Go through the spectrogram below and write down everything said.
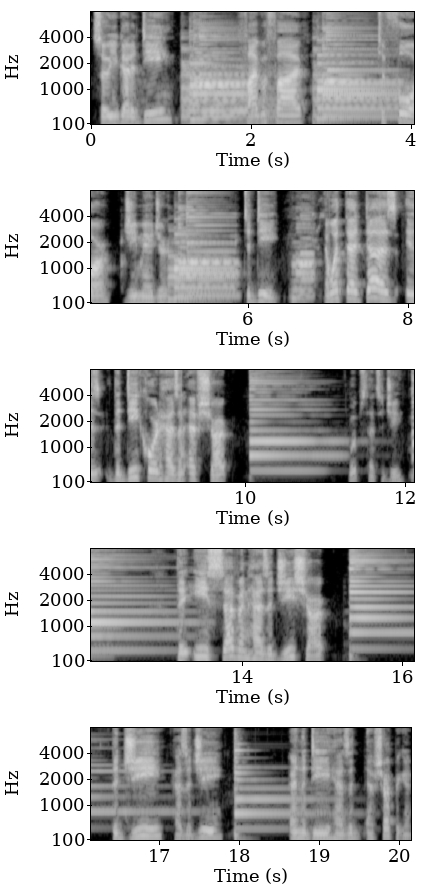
So you got a D, five of five to four, G major to D. And what that does is the D chord has an F sharp. Whoops, that's a G. The E7 has a G sharp. The G has a G and the D has an F sharp again.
